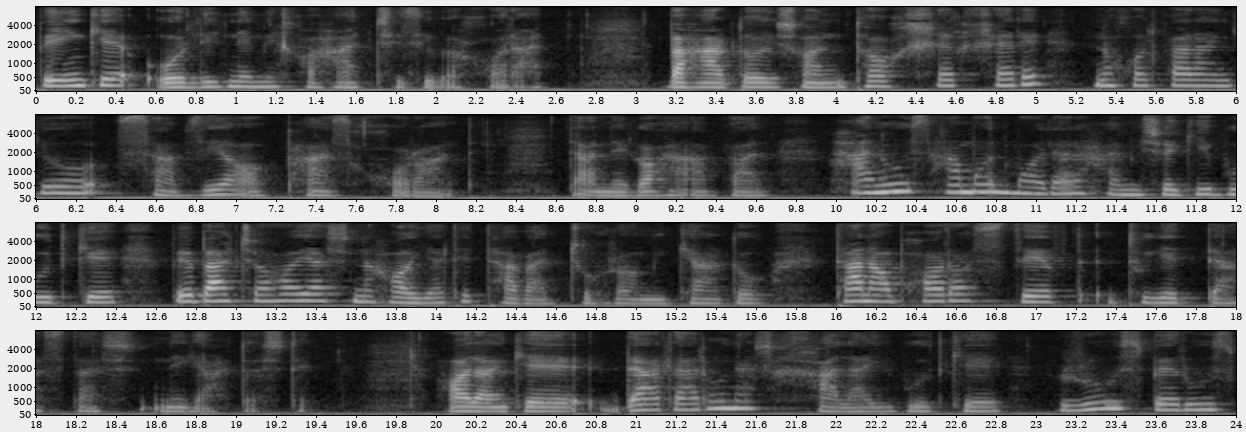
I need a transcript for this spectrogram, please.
به اینکه اولی نمی‌خواهد چیزی بخورد. و هر دویشان تا خرخره نخود فرنگی و سبزی آبپز خوراند. در نگاه اول هنوز همان مادر همیشگی بود که به بچه هایش نهایت توجه را می کرد و تنابها را سفت توی دستش نگه داشته. حالا که در درونش خلایی بود که روز به روز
